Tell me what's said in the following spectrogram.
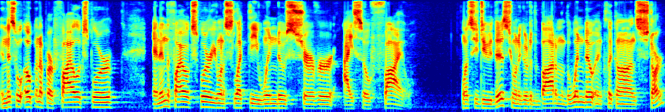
and this will open up our File Explorer. And in the File Explorer, you want to select the Windows Server ISO file. Once you do this, you want to go to the bottom of the window and click on Start.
